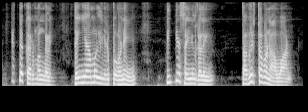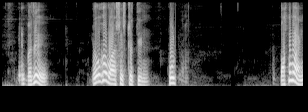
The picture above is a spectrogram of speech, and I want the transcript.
நிஷித்த கர்மங்களை செய்யாமல் இருப்பவனே தீய செயல்களை தவிர்த்தவனாவான் என்பது யோக வாசிஷ்டத்தின் கூற்றாகும். பகவான்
